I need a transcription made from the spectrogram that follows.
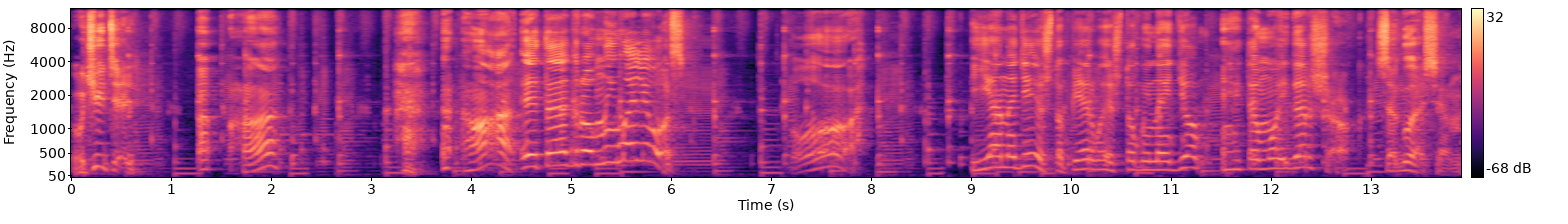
Учитель! Это огромный моллюск. О, я надеюсь, что первое, что мы найдем, это мой горшок. Согласен.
